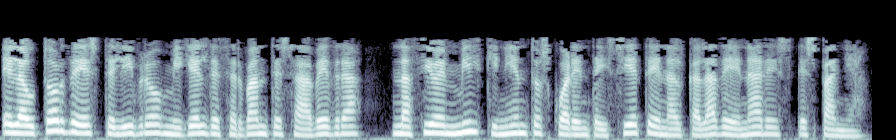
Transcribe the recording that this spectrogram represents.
El autor de este libro, Miguel de Cervantes Saavedra, nació en 1547 en Alcalá de Henares, España.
